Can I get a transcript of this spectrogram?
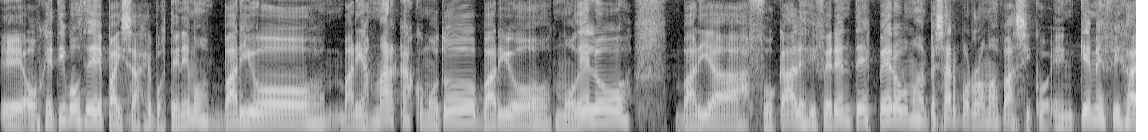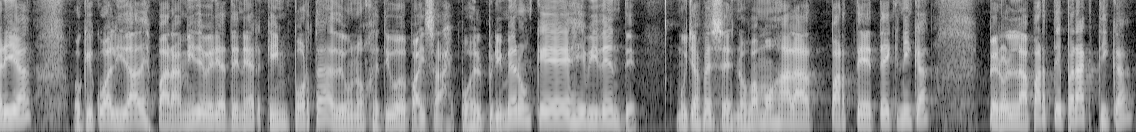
Eh, objetivos de paisaje. Pues tenemos varios, varias marcas, como todo, varios modelos, varias focales diferentes, pero vamos a empezar por lo más básico. ¿En qué me fijaría o qué cualidades para mí debería tener? ¿Qué importa de un objetivo de paisaje? Pues el primero, aunque es evidente, muchas veces nos vamos a la parte técnica, pero en la parte práctica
